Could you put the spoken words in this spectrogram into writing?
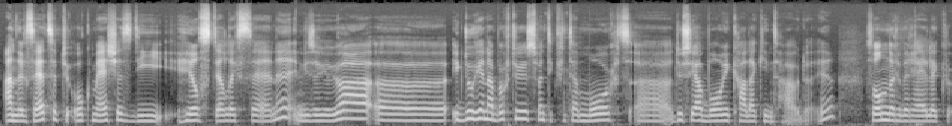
anderzijds heb je ook meisjes die heel stellig zijn hè, en die zeggen, ja, uh, ik doe geen abortus, want ik vind dat moord. Uh, dus ja, bon, ik ga dat kind houden. Zonder er eigenlijk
